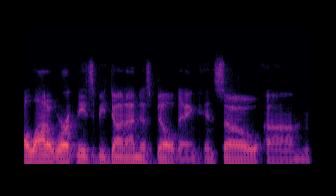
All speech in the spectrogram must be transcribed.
a lot of work needs to be done on this building, and so. Um,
